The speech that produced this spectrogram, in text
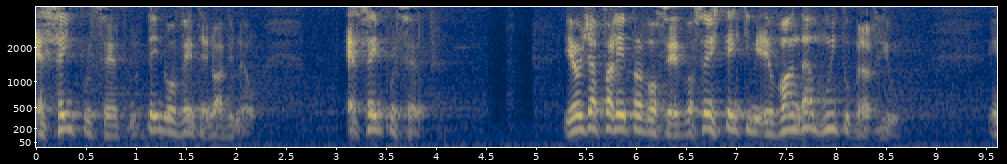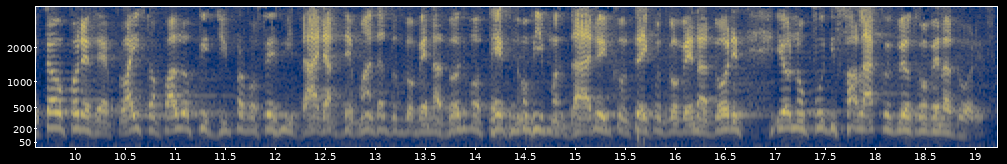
é 100%, não tem 99% não. É 100%. E eu já falei para vocês, vocês têm que me... Eu vou andar muito o Brasil. Então, por exemplo, lá em São Paulo eu pedi para vocês me darem as demandas dos governadores, vocês não me mandaram, eu encontrei com os governadores e eu não pude falar com os meus governadores.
